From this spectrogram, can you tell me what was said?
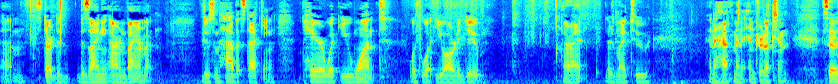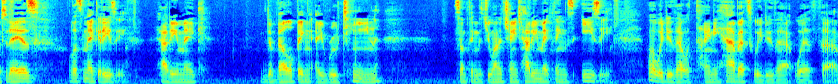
um, start de- designing our environment. Do some habit stacking. Pair what you want with what you already do. All right. There's my two and a half minute introduction. So today is let's make it easy. How do you make developing a routine something that you want to change, how do you make things easy? Well, we do that with tiny habits. We do that with uh,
